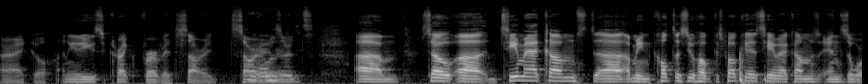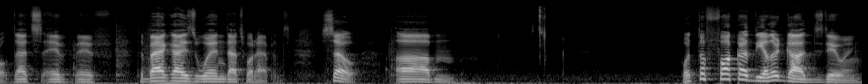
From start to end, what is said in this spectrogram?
All right, cool. I need to use the correct verbiage. Sorry, sorry, No worries. wizards. Um, so uh, Tiamat comes. Uh, I mean, cultists do hocus pocus. Tiamat comes, ends the world. That's if if the bad guys win, that's what happens. So, um, what the fuck are the other gods doing?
